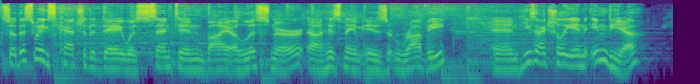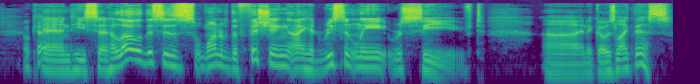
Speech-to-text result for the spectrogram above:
So this week's catch of the day was sent in by a listener. Uh, his name is Ravi, and he's actually in India. Okay. And he said, Hello, this is one of the phishing I had recently received. Uh, and it goes like this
